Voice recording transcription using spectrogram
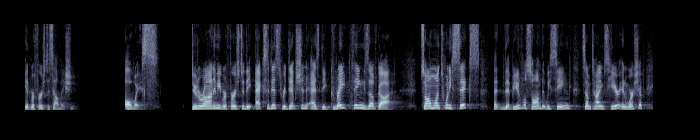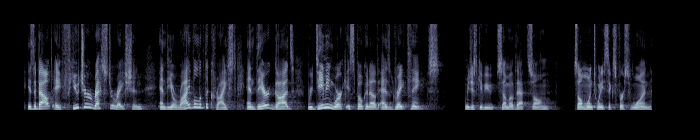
it refers to salvation. Always. Deuteronomy refers to the Exodus redemption as the great things of God. Psalm 126, that, that beautiful psalm that we sing sometimes here in worship, is about a future restoration and the arrival of the Christ, and there God's redeeming work is spoken of as great things. Let me just give you some of that psalm. Psalm 126, verse 1.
